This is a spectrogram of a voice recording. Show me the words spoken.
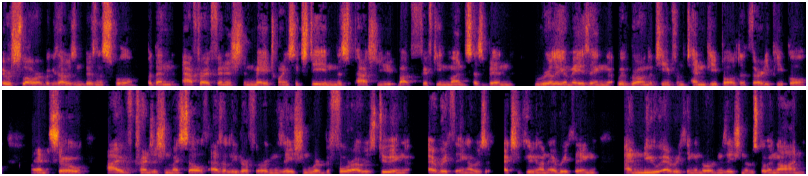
it was slower because I was in business school. But then after I finished in May 2016, this past year, about 15 months has been really amazing. We've grown the team from 10 people to 30 people. And so I've transitioned myself as a leader of the organization where before I was doing everything, I was executing on everything and knew everything in the organization that was going on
